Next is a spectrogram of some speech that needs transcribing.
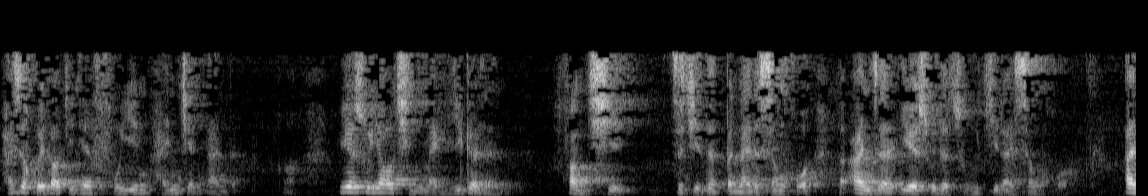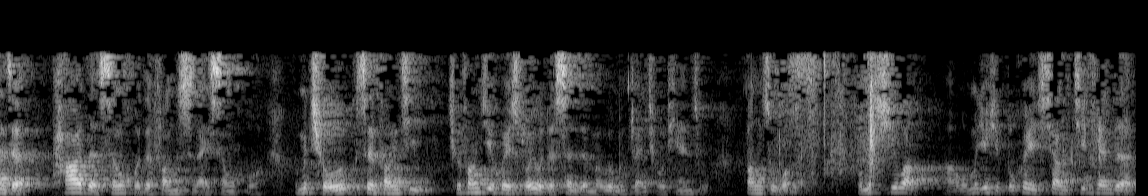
还是回到今天福音很简单的啊？耶稣邀请每一个人放弃自己的本来的生活，按着耶稣的足迹来生活，按着他的生活的方式来生活。我们求圣方济，求方济会所有的圣人们为我们转求天主，帮助我们。我们希望啊，我们也许不会像今天的。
